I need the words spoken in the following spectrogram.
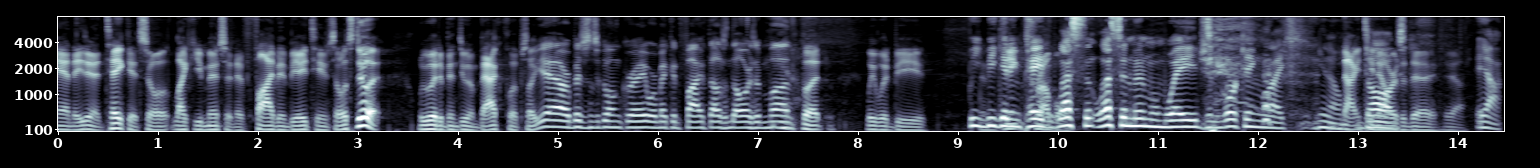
and they didn't take it. So, like you mentioned, if five NBA teams, so let's do it. We would have been doing backflips like, yeah, our business is going great. We're making five thousand dollars a month, but we would be We'd be getting paid trouble. less than less than minimum wage and working like you know 19 dogs. hours a day. Yeah. Yeah.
